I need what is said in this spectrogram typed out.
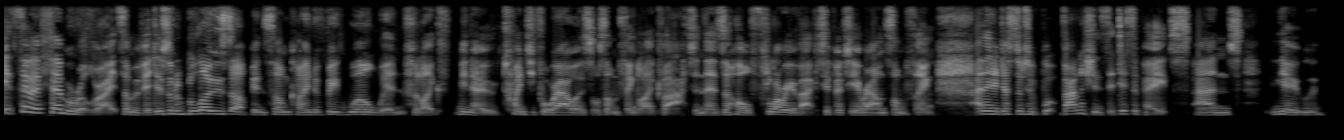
It's so ephemeral, right? Some of it. It sort of blows up in some kind of big whirlwind for like, you know, 24 hours or something like that. And there's a whole flurry of activity around something. And then it just sort of vanishes, it dissipates. And, you know,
